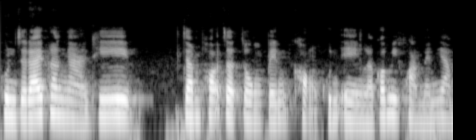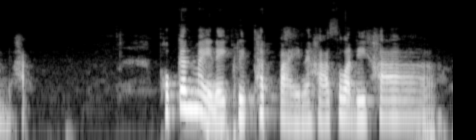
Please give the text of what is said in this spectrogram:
คุณจะได้พลังงานที่จำเพาะเจาะจงเป็นของคุณเองแล้วก็มีความแม่นยำค่ะ พบกันใหม่ในคลิปถัดไปนะคะ สวัสดีค่ะ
